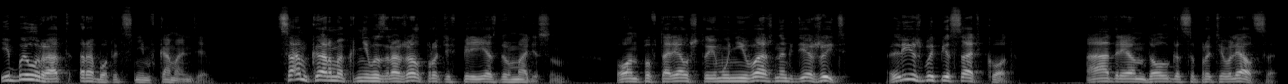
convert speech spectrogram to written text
и был рад работать с ним в команде. Сам Кармак не возражал против переезда в Мадисон. Он повторял, что ему не важно, где жить, лишь бы писать код. Адриан долго сопротивлялся.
